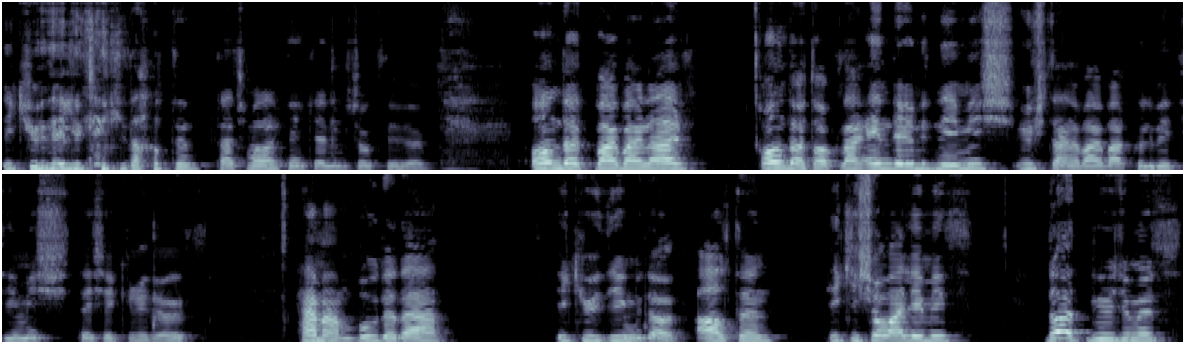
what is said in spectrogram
258 altın. Saçmalarken kendimi çok seviyorum. 14 barbarlar. 14 oklar. Enderimiz neymiş? 3 tane barbar kulübetiymiş. Teşekkür ediyoruz. Hemen burada da 224 altın, 2 şövalyemiz, 4 büyücümüz,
